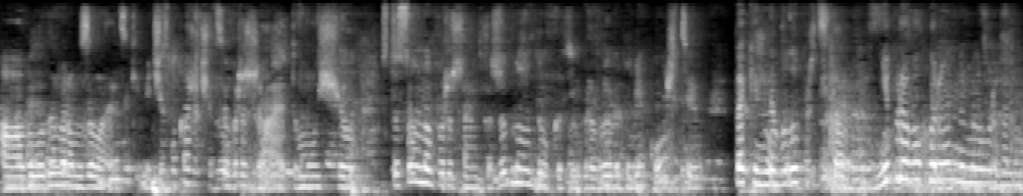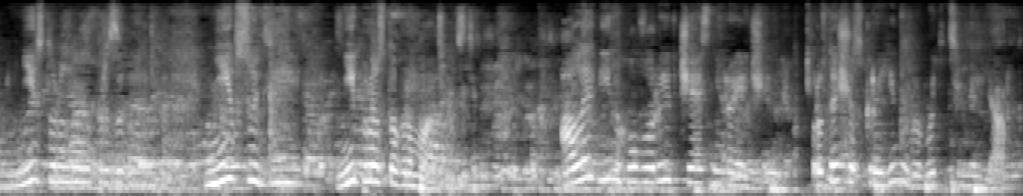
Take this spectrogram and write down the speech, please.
Володимиром Зеленським. І чесно кажучи, це вражає, тому що стосовно Порошенка жодного доказу про виведення коштів так і не було представлено ні правоохоронними органами, ні стороною президента, ні в суді, ні просто громадськості. Але він говорив чесні речі про те, що з країни виводяться мільярди.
